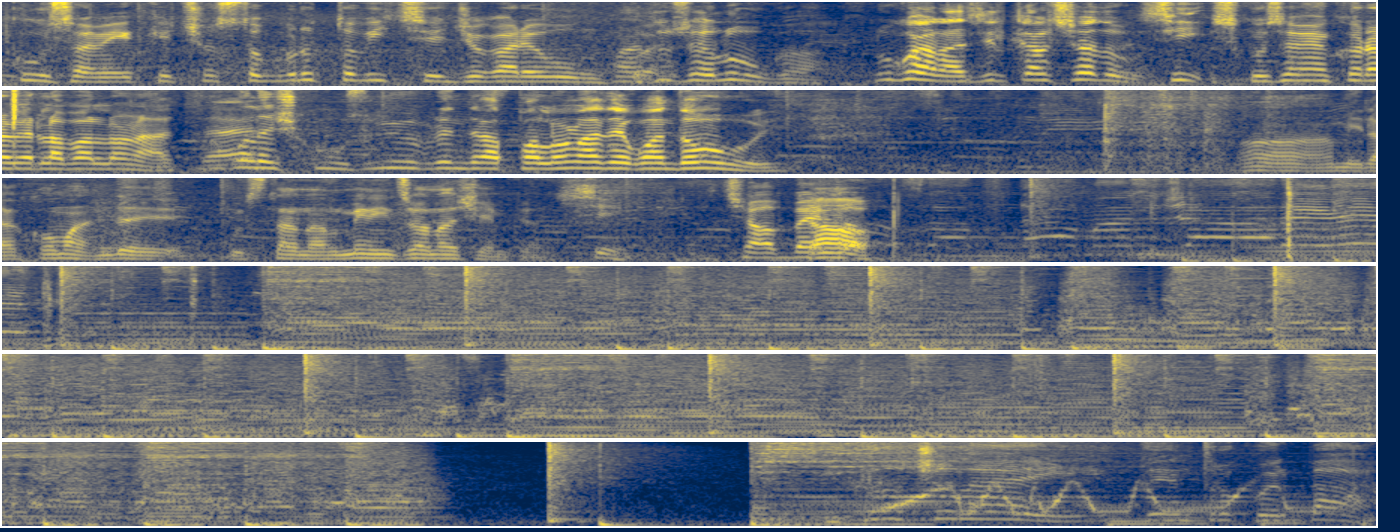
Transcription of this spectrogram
Scusami, che c'ho sto brutto vizio di giocare ovunque. Ma tu sei Luca? Luca, sei il calciatore? Sì, scusami ancora per la pallonata. Eh? Quale scusa? Io mi prendo la pallonata quando vuoi. Ah, mi raccomando, eh, quest'anno almeno in zona Champions. Sì. Ciao bello. Ciao. Incrocio lei dentro quel bar.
